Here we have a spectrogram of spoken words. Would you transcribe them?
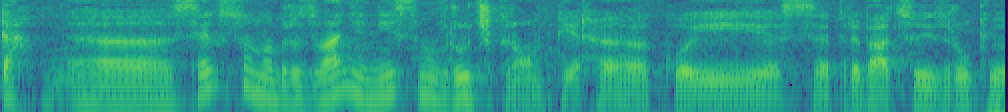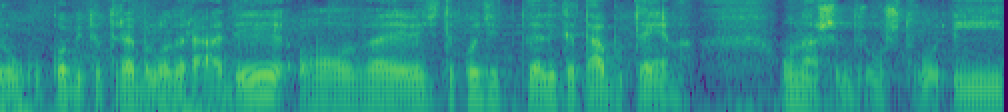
Da, e, seksualno obrazovanje nismo vruć krompir e, koji se prebacuje iz ruke u ruku ko bi to trebalo da radi, ovaj, već takođe velika tabu tema u našem društvu i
